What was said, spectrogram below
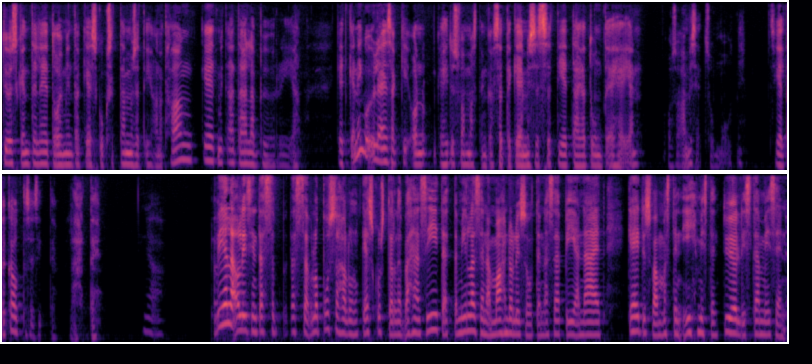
työskentelee, toimintakeskukset, tämmöiset ihanat hankkeet, mitä täällä pyörii ja ketkä niin kuin yleensäkin on kehitysvammaisten kanssa tekemisessä, tietää ja tuntee heidän osaamiset sun muut, niin sieltä kautta se sitten lähtee. Joo. Vielä olisin tässä, tässä lopussa halunnut keskustella vähän siitä, että millaisena mahdollisuutena sä Pia näet kehitysvammaisten ihmisten työllistämisen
